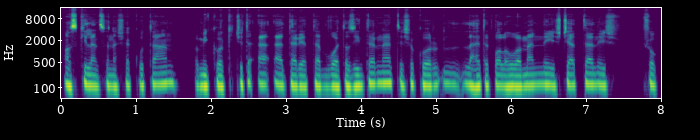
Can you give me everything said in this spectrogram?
az 90-esek után amikor kicsit el- elterjedtebb volt az internet, és akkor lehetett valahova menni és csettelni, és sok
